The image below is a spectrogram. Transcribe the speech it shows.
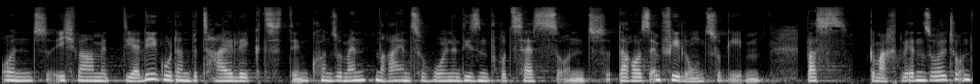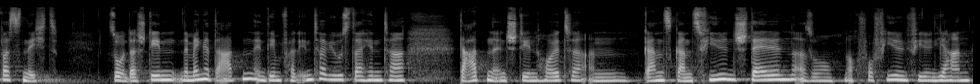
Und ich war mit Dialego dann beteiligt, den Konsumenten reinzuholen in diesen Prozess und daraus Empfehlungen zu geben, was gemacht werden sollte und was nicht. So, und da stehen eine Menge Daten, in dem Fall Interviews dahinter. Daten entstehen heute an ganz, ganz vielen Stellen. Also noch vor vielen, vielen Jahren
